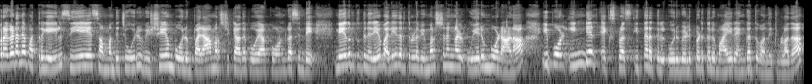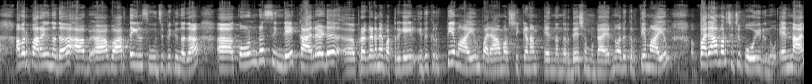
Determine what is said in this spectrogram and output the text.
പ്രകടന പത്രികയിൽ സി എ എ സംബന്ധിച്ച് ഒരു വിഷയം പോലും പരാമർശിക്കാതെ പോയ കോൺഗ്രസിന്റെ നേതൃത്വത്തിനെതിരെ വലിയ തരത്തിലുള്ള വിമർശനങ്ങൾ ഉയരുമ്പോഴാണ് ഇപ്പോൾ ഇന്ത്യൻ എക്സ്പ്രസ് ഇത്തരത്തിൽ ഒരു വെളിപ്പെടുത്തലുമായി രംഗത്ത് വന്നിട്ടുള്ളത്. അവർ പറയുന്നത് ആ- വാർത്തയിൽ സൂചിപ്പിക്കുന്നത് കോൺഗ്രസിന്റെ കരട് പ്രകടന പത്രികയിൽ ഇത് കൃത്യമായും പരാമർശിക്കണം എന്ന നിർദ്ദേശമുണ്ടായിരുന്നു. അത് കൃത്യമായും പരാമർശിച്ചു പോയിരുന്നു. എന്നാൽ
